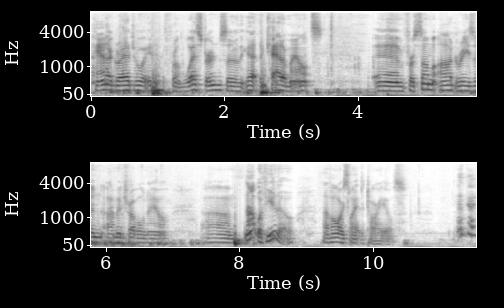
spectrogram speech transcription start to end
Hannah graduated from Western, so they got the Catamounts. And for some odd reason, I'm in trouble now. Um, not with you though. I've always liked the Tar Heels. Okay.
